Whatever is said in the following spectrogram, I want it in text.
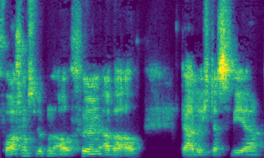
Forschungslücken auffüllen, aber auch dadurch, dass wir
